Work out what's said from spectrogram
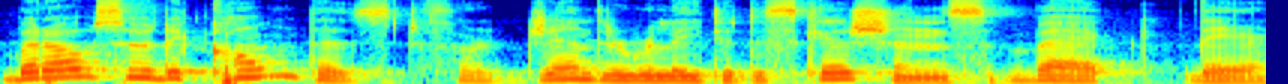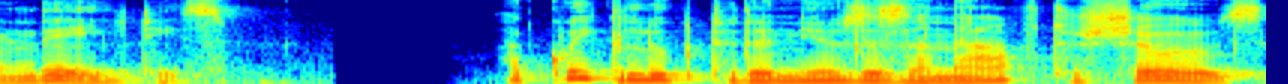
but also the context for gender related discussions back there in the 80s. A quick look to the news is enough to show us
